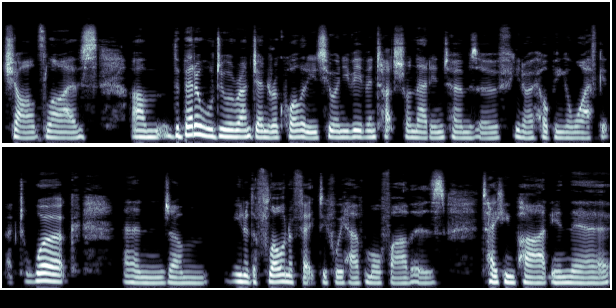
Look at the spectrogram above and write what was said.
child's lives um, the better we'll do around gender equality too. And you've even touched on that in terms of you know helping your wife get back to work and um, you know the flow and effect if we have more fathers taking part in their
